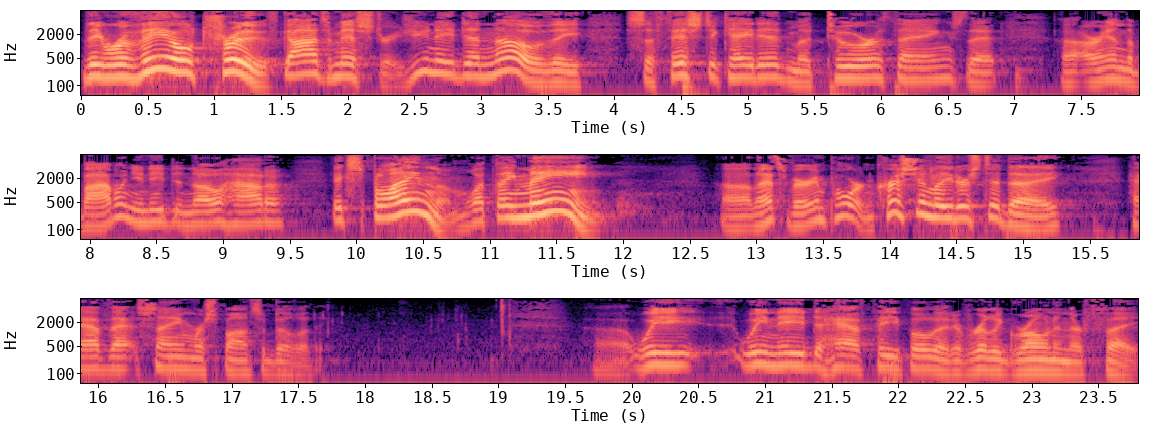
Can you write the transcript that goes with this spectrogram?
The revealed truth, God's mysteries. You need to know the sophisticated, mature things that uh, are in the Bible, and you need to know how to explain them, what they mean. Uh, that's very important. Christian leaders today have that same responsibility. Uh, we we need to have people that have really grown in their faith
